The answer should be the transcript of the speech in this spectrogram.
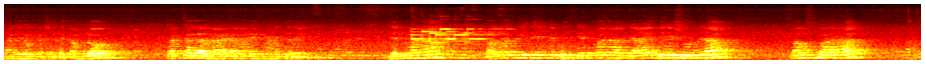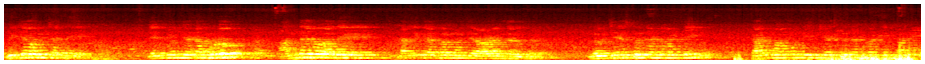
తన యొక్క శతకంలో చక్కగా రాయడం అనేటువంటి జరిగింది. జన్మన భగవద్గీత ఏం చెప్పింది జన్మన జాయతే శూద్ర సంస్కార విజయించతే జన్మించేటప్పుడు అందరూ అదే తల్లి గర్భం నుంచి రావడం జరుగుతుంది. నువ్వు చేస్తున్నటువంటి కర్మము నీవు చేస్తున్నటువంటి పని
